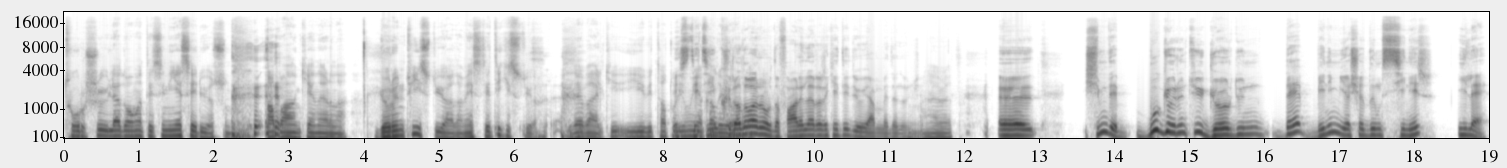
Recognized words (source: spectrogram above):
turşuyla domatesi niye seriyorsun tabağın kenarına? Görüntü istiyor adam, estetik istiyor. Bir de belki iyi bir tat uyumu Estetiğin yakalıyor kralı orada. var orada. Fareler hareket ediyor yenmeden önce. Evet. Ee, şimdi bu görüntüyü gördüğünde benim yaşadığım sinir ile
